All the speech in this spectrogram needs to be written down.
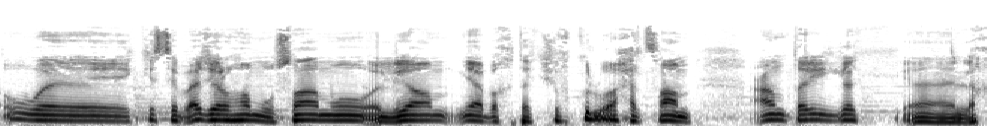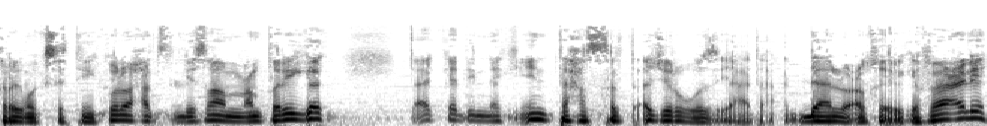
وكسب أجرهم وصاموا. اليوم يا بختك شوف كل واحد صام عن طريقك. آه الاخ رقمك 60 كل واحد اللي صام عن طريقك تأكد إنك أنت حصلت اجره وزيادة. الدال على الخير كفاعله.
